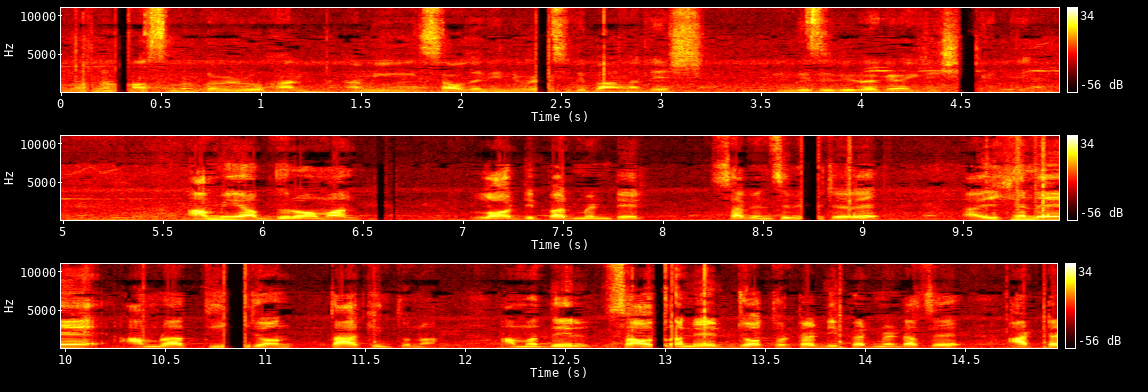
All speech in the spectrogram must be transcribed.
আমার নাম মাসুমুল কবির রোহান। আমি সাউদার্ন ইউনিভার্সিটি বাংলাদেশ ইংরেজি বিভাগের একজন শিক্ষার্থী। আমি আব্দুর রহমান ল ডিপার্টমেন্টের সেভেন সেমিস্টারে এখানে আমরা তিনজন তা কিন্তু না। আমাদের সাউদার্নের যতটা ডিপার্টমেন্ট আছে, আটটা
